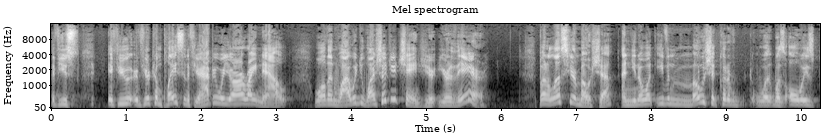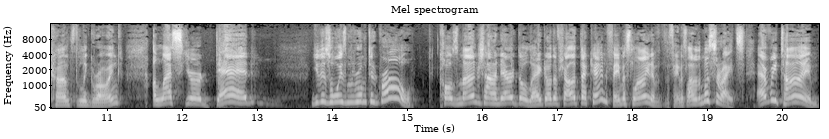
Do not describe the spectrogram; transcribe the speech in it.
If you if you if you're complacent, if you're happy where you are right now, well then why would you why should you change? You're you're there. But unless you're Moshe, and you know what, even Moshe could have was always constantly growing. Unless you're dead, you, there's always room to grow. Kozman Shahaner Dolei Dodav famous line of the famous line of the Musarites. Every time,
